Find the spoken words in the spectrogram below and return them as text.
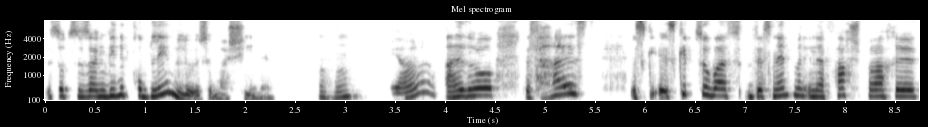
sozusagen wie eine Problemlösemaschine. Mhm. Ja, also das heißt, es, es gibt sowas, das nennt man in der Fachsprache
